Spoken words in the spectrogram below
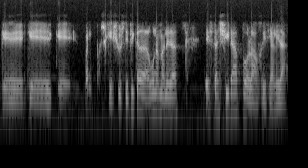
que, que, que, bueno, pues que justifica de alguna manera esta gira por la oficialidad.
